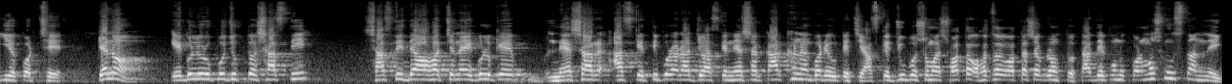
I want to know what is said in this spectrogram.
ইয়ে করছে। কেন? এগুলোর উপযুক্ত শাস্তি শাস্তি দেওয়া হচ্ছে না, এগুলোকে নেশার, আজকে ত্রিপুরা রাজ্য আজকে নেশার কারখানা গড়ে উঠেছে। আজকে যুব সমাজ হত- হত- হতাশাগ্রস্ত, তাদের কোনো কর্মসংস্থান নেই।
